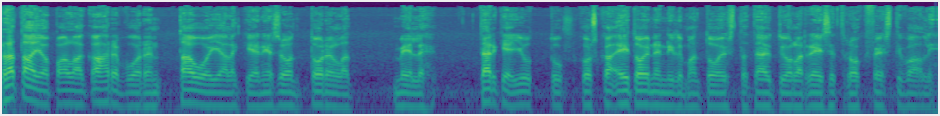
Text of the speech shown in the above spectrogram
Rata jo palaa kahden vuoden tauon jälkeen ja se on todella meille tärkeä juttu, koska ei toinen ilman toista. Täytyy olla Reiset Rock-festivaali.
